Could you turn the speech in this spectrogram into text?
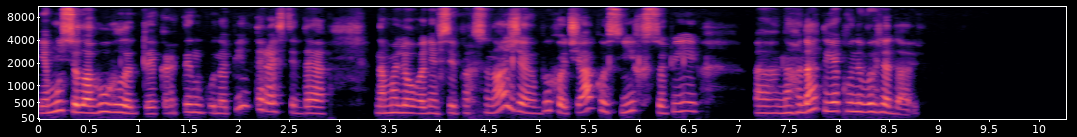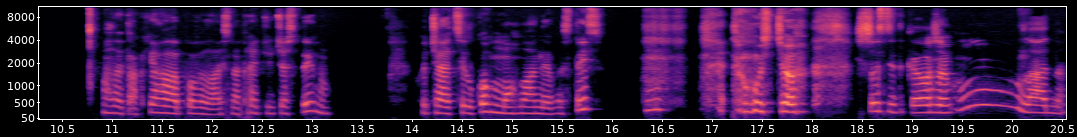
Я мусила гуглити картинку на Пінтересті, де намальовані всі персонажі, аби хоч якось їх собі е, нагадати, як вони виглядають. Але так, я повелась на третю частину, хоча цілком могла не вестись, тому що щось я таке вже, ладно,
